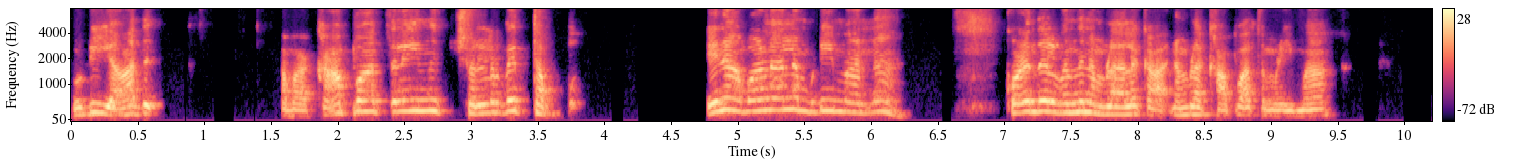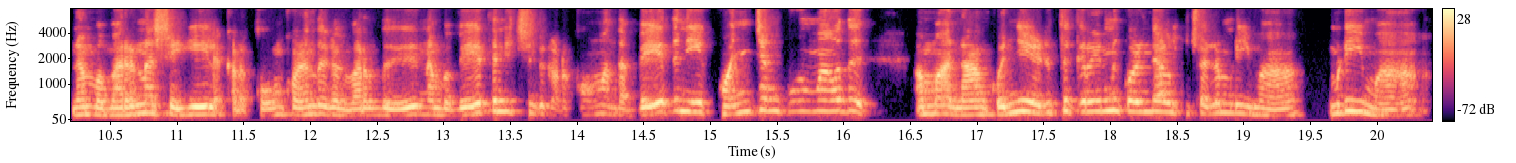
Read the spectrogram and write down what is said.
முடியாது. அவ காப்பாத்தலைன்னு சொல்றதே தப்பு. ஏன்னா அவளால முடியுமான்னா குழந்தைகள் வந்து நம்மளால கா நம்மள காப்பாத்த முடியுமா? நம்ம மரண செய்கையில கிடக்கும் குழந்தைகள் வருது நம்ம வேதனிச்சுட்டு கிடக்கும் அந்த வேதனையை கொஞ்சம் கூமாவது அம்மா நான் கொஞ்சம் எடுத்துக்கிறேன்னு குழந்தைகளுக்கு சொல்ல முடியுமா? முடியுமா?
